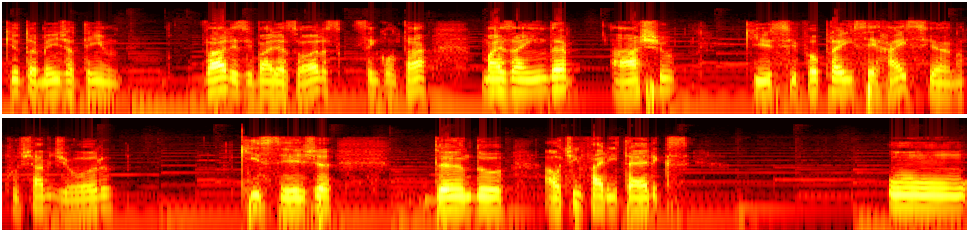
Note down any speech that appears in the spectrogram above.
que eu também já tenho várias e várias horas, sem contar, mas ainda acho que se for para encerrar esse ano com chave de ouro, que seja dando ao Team Fighting Tactics um,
